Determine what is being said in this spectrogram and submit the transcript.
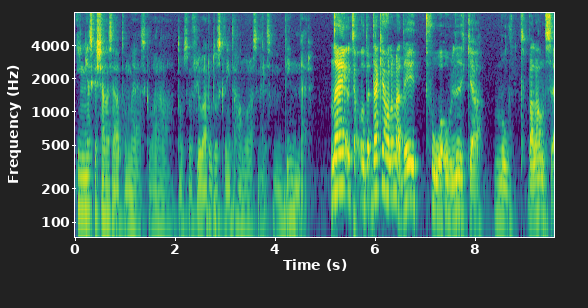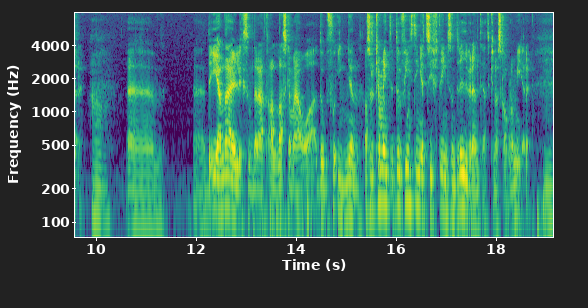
ingen ska känna sig att de är- ska vara de som förlorat och då ska vi inte ha några som, som vinner. Nej, exakt. Och där kan jag hålla med. Det är två olika motbalanser. Ehm, eh, Det ena är liksom det där att alla ska med och då får ingen, alltså då, kan man inte, då finns det inget syfte, ingen som driver en till att kunna skapa något mer. Mm.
